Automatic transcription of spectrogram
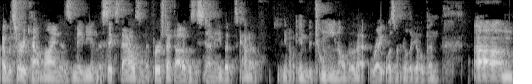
I would sort of count mine as maybe in the 6,000. At first, I thought it was a STEMI, but it's kind of, you know, in between, although that right wasn't really open. Um,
